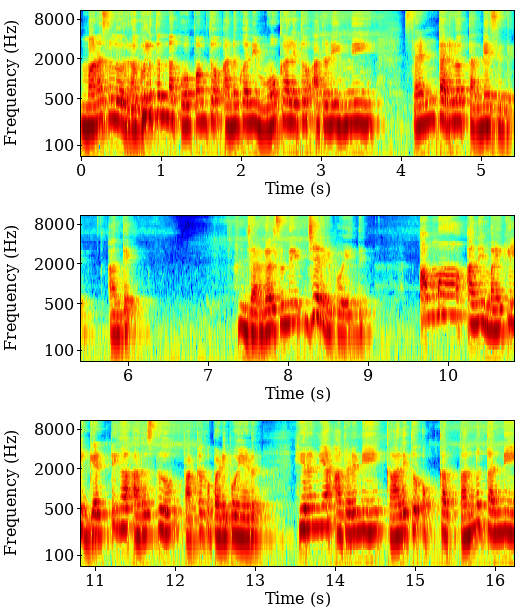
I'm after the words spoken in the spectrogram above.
మనసులో రగులుతున్న కోపంతో అనుకొని మోకాలితో అతడిని సెంటర్లో తన్నేసింది. అంతే. జరగాల్సింది జరిగిపోయింది. అమ్మా అని మైకిల్ గట్టిగా అరుస్తూ పక్కకు పడిపోయాడు. హిరణ్య అతడిని కాలితో ఒక్క తన్ను తన్ని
